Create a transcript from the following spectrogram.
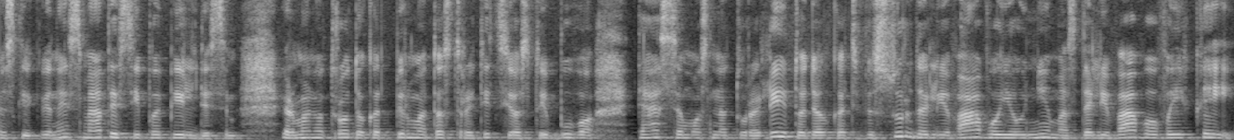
mes kiekvienais metais jį papildysim. Ir man atrodo, kad pirma tas tradicijos tai buvo tęsiamos natūraliai, todėl kad visur dalyvavo jaunimas, dalyvavo vaikai.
